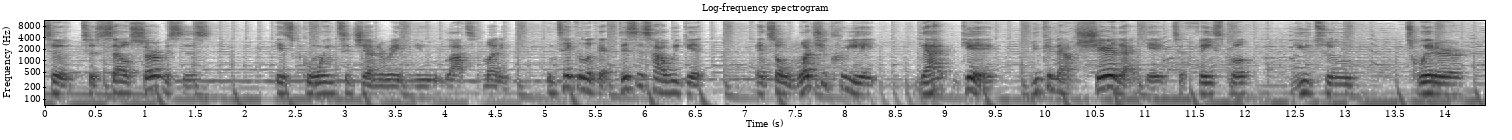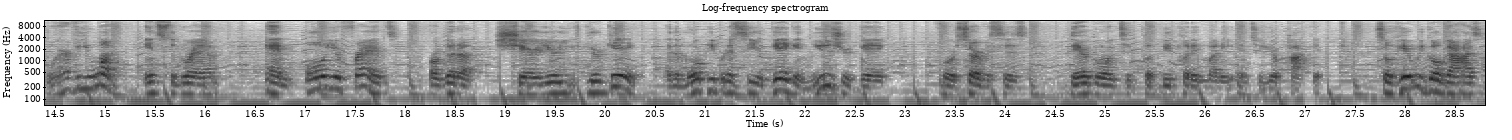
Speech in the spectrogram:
to, to sell services is going to generate you lots of money. And take a look at this is how we get, and so once you create that gig, you can now share that gig to Facebook, YouTube, Twitter, wherever you want, Instagram, and all your friends are gonna share your your gig. And the more people that see your gig and use your gig for services, they're going to put, be putting money into your pocket. So here we go, guys.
